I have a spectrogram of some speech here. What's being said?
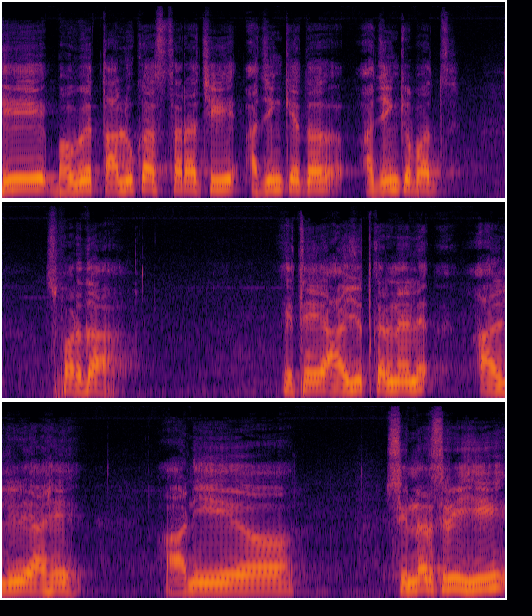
ही भव्य तालुका स्तराची अजिंक्यद अजिंक्यपद स्पर्धा इथे आयोजित करण्यात आलेली आहे. आणि सिन्नरश्री ही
